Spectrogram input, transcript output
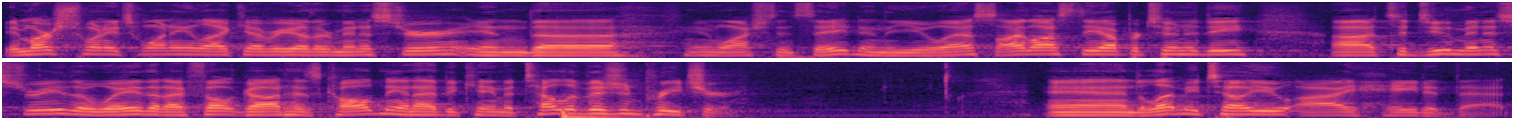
In March 2020, like every other minister in, the, in Washington State, in the U.S., I lost the opportunity uh, to do ministry the way that I felt God has called me, and I became a television preacher. And let me tell you, I hated that.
